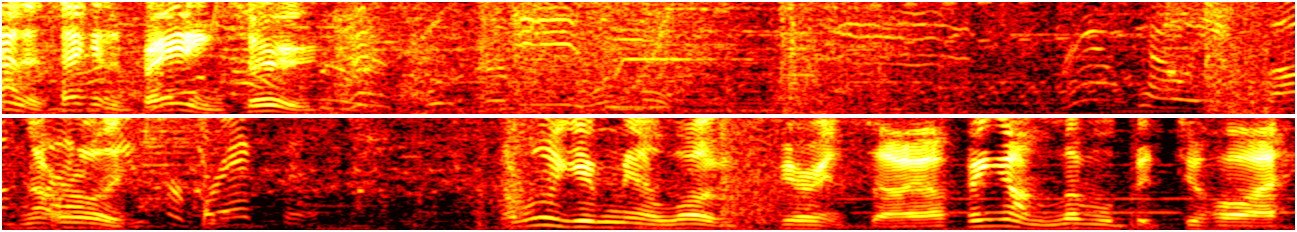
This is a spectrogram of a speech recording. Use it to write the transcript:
Man, they're taking a beating too. Not really. For breakfast. Not really giving me a lot of experience though. I think I'm level a bit too high.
